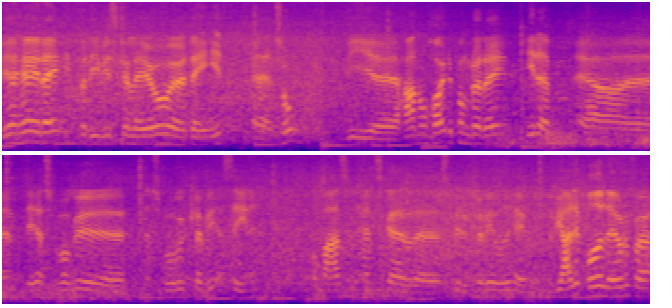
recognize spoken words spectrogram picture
Vi er her i dag, fordi vi skal lave øh, dag 1 af 2. Vi øh, har nogle højdepunkter i dag. Et af dem er øh, det her smukke, den smukke klaverscene, hvor Martin han skal spille klaver ude i havet. Vi har aldrig prøvet at lave det før,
